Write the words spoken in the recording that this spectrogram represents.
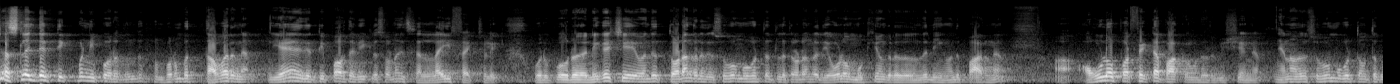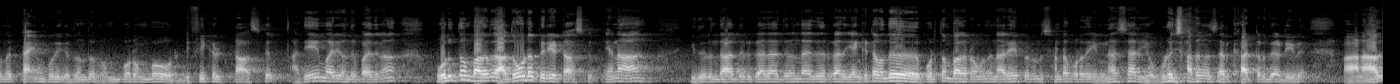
ஜஸ்ட் லைக் தட் டிக் பண்ணி போகிறது வந்து ரொம்ப ரொம்ப தவறுங்க. ஏன் இது டிப் ஆஃப் த வீக்கில் சொன்னால் இட்ஸ் அ லைஃப் ஆக்சுவலி ஒரு ஒரு நிகழ்ச்சியை வந்து தொடங்குறது சுப முகூர்த்தத்தில் தொடங்குறது எவ்வளோ முக்கியங்கிறது வந்து நீங்கள் வந்து பாருங்கள் அவ்வளோ பர்ஃபெக்டாக பார்க்க வேண்டிய ஒரு விஷயங்க. ஏன்னா வந்து சுப முகூர்த்தத்துக்கு வந்து டைம் குறிக்கிறது வந்து ரொம்ப ரொம்ப ஒரு டிஃபிகல்ட் டாஸ்க்கு அதே மாதிரி வந்து பார்த்தீங்கன்னா பொருத்தம் பார்க்குறது அதோட பெரிய டாஸ்க்கு ஏன்னா இது இருந்தால் அது இருக்காது அது இருந்தால் இது இருக்காது. என்கிட்ட வந்து பொருத்தம் பார்க்குறவங்க வந்து நிறைய பேர் வந்து சண்டை போடுறது என்ன சார் எவ்வளோ ஜாதகம் சார் காட்டுறது? அப்படின்னு. ஆனால்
